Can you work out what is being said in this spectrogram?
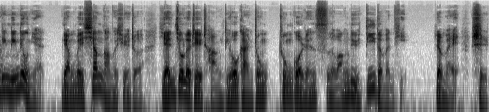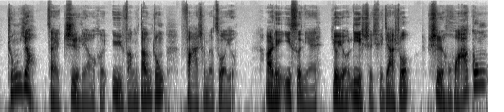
零零六年，两位香港的学者研究了这场流感中中国人死亡率低的问题，认为是中药在治疗和预防当中发生了作用。二零一四年，又有历史学家说是华工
